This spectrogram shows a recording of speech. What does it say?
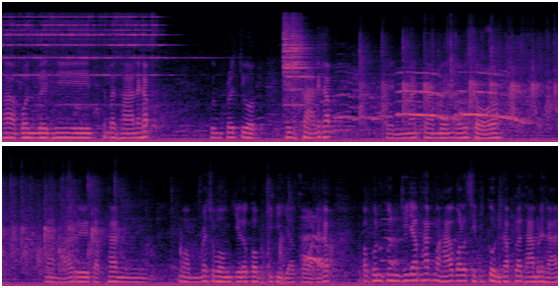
ภาพบนเวทีท่านประธานนะครับ คุณประจวบพชรสานะครับ เป็นนักการเมืองอาวุโสนั่งหารือกับท่านหม่อมราชวงศ์จิรคมกิติยากรนะครับขอบคุณคุณชยพัฒน์มหาวรสิทธิกุลครับประธานบริหาร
